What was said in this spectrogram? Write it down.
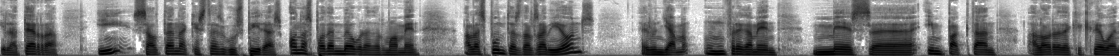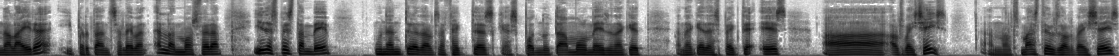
i la terra, i salten aquestes guspires, on es poden veure normalment? A les puntes dels avions, és un, ja un fregament més eh, impactant a l'hora de que creuen a l'aire i, per tant, s'eleven en l'atmosfera, i després també un altre dels efectes que es pot notar molt més en aquest, en aquest aspecte és a, als vaixells. En els màstels dels vaixells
